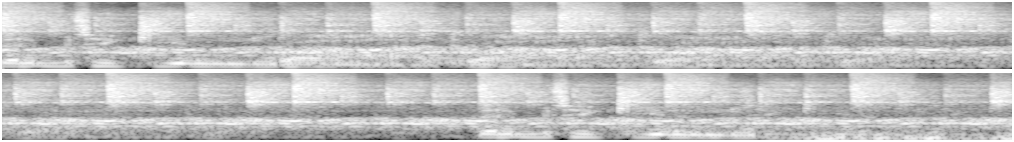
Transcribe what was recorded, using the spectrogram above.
Let me take you on ride. Let me take you on ride.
